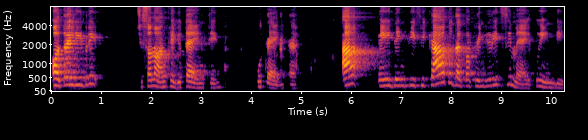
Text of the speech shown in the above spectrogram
oltre ai libri ci sono anche gli utenti. Utente. A è identificato dal proprio indirizzo email, quindi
